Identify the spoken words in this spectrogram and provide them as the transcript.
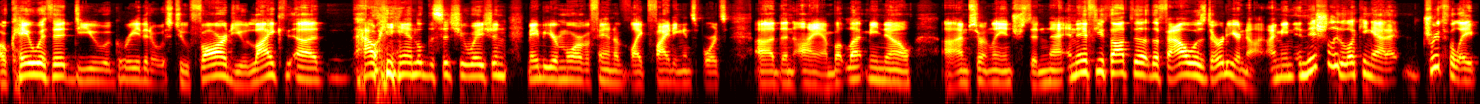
okay with it? Do you agree that it was too far? Do you like uh, how he handled the situation? Maybe you're more of a fan of like fighting in sports uh, than I am, but let me know. Uh, I'm certainly interested in that. And if you thought the the foul was dirty or not. I mean, initially looking at it, truthfully,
